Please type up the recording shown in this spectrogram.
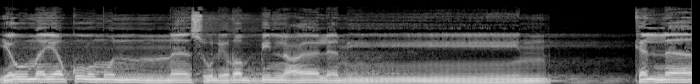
يوم يقوم الناس لرب العالمين. كلا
